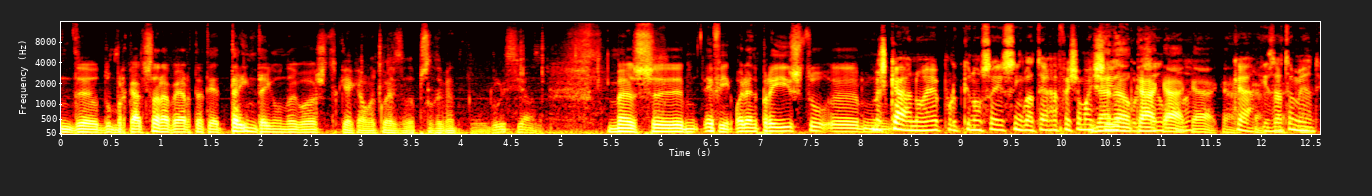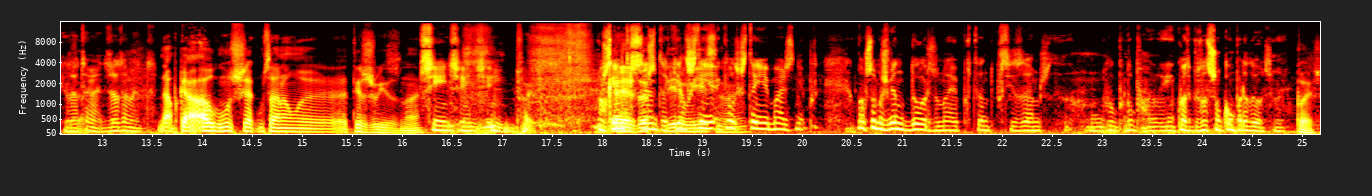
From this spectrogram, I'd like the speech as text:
do mercado estar aberto até 31 de agosto, que é aquela coisa absolutamente deliciosa. Mas, eh, enfim, olhando para isto. Eh, Mas cá, não é? Porque não sei se a Inglaterra fecha mais não, cedo. Não, cá, exemplo, cá, não é? cá, cá, cá, cá. Exatamente, exatamente, exatamente. Não, porque há alguns que já começaram a, a ter juízo, não é? Sim, sim, sim. o que é interessante, aqueles, têm, aqueles que têm mais dinheiro. Nós somos vendedores, não é? Portanto, precisamos. De, enquanto que os outros são compradores, não é? Pois.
